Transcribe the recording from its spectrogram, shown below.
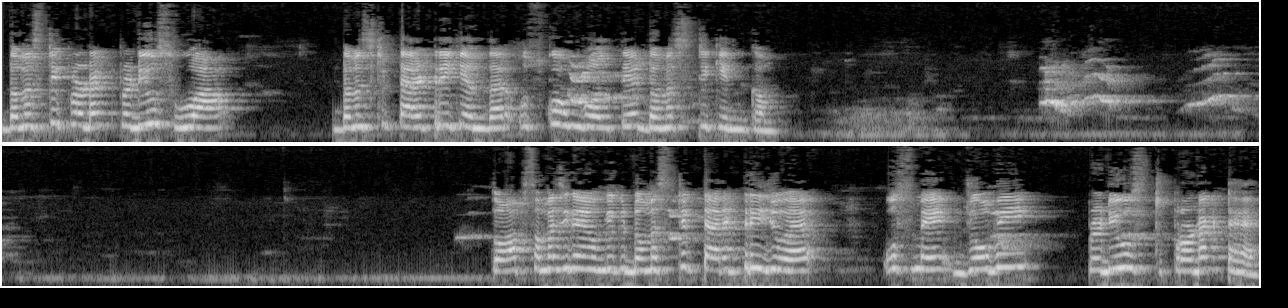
डोमेस्टिक प्रोडक्ट प्रोड्यूस हुआ डोमेस्टिक टेरिटरी के अंदर, उसको हम बोलते हैं डोमेस्टिक इनकम तो आप समझ गए होंगे कि डोमेस्टिक टेरिटरी जो है, उसमें जो भी प्रोड्यूस्ड प्रोडक्ट है,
